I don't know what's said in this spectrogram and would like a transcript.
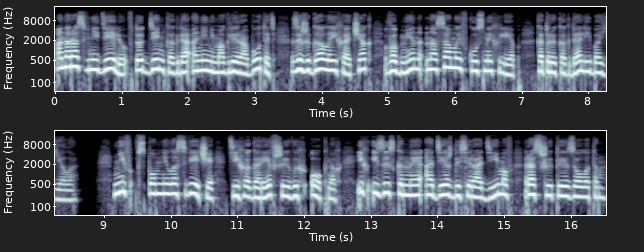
она раз в неделю, в тот день, когда они не могли работать, зажигала их очаг в обмен на самый вкусный хлеб, который когда-либо ела. Ниф вспомнила свечи, тихо горевшие в их окнах, их изысканные одежды сиродимов, расшитые золотом.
